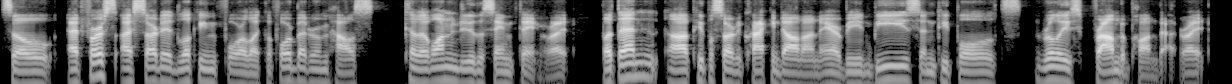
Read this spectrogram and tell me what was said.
So at first, I started looking for like a four bedroom house because I wanted to do the same thing, right? But then uh, people started cracking down on Airbnbs, and people really frowned upon that, right?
